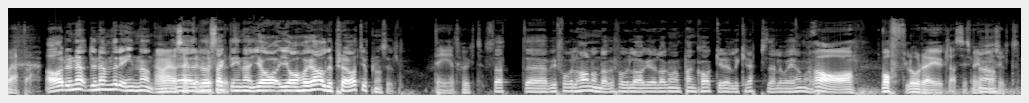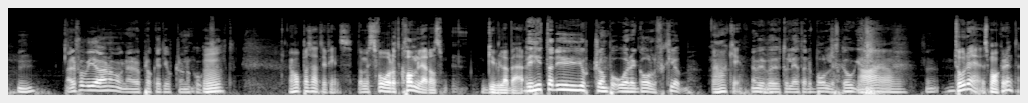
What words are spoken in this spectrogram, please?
och äta. Ja, du, nä- du nämnde det innan. Ja, jag har sagt Eh, det du har sagt det innan. Jag, jag har ju aldrig prövat hjortronsylt. Det är helt sjukt. Så att eh, vi får väl ha någon dag. Vi får väl laga, lagar man pannkakor eller crepes eller vad gör man? Ja, våfflor är ju klassiskt med Ja. hjortronsylt. Mm. Ja, det får vi göra någon gång när du har plockat hjortron och kokat Mm. sylt. Jag hoppas att det finns. De är svåråtkomliga, de gula bären. Vi hittade ju hjortron på Åre Golfklubb. Ja, okej. När vi var ute och letade boll i skogen. Ja, ja. Tog det? Smakar det inte?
